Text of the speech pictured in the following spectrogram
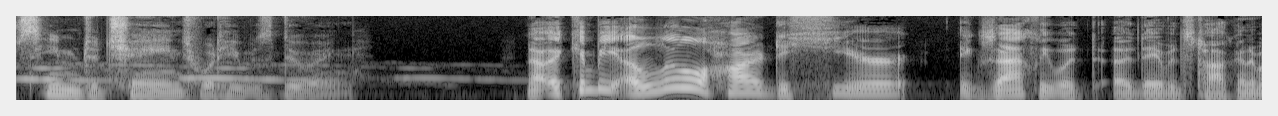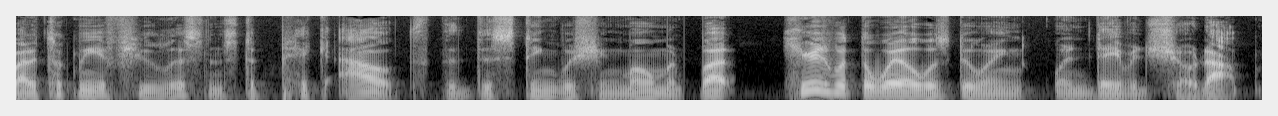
seemed to change what he was doing. Now, it can be a little hard to hear exactly what uh, David's talking about. It took me a few listens to pick out the distinguishing moment. But here's what the whale was doing when David showed up.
